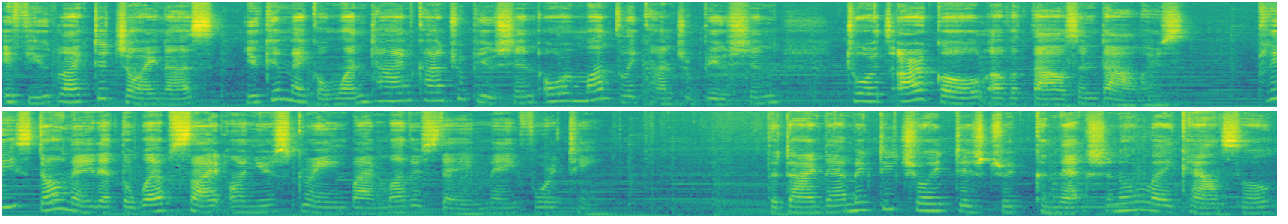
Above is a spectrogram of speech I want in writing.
If you'd like to join us, you can make a one-time contribution or a monthly contribution towards our goal of $1,000. Please donate at the website on your screen by Mother's Day, May 14th. The Dynamic Detroit District Connectional Lay Council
